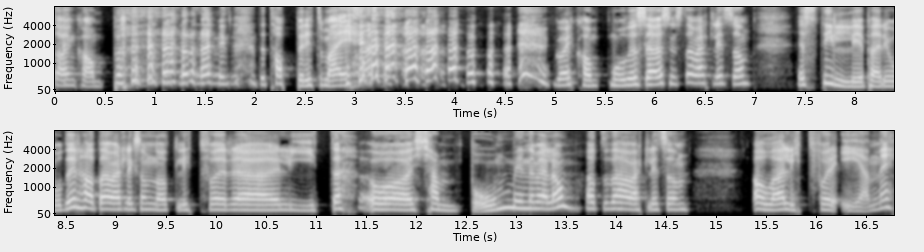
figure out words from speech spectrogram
av en kamp. Det tapper ikke meg. Går i kampmodus. Jeg syns det har vært litt sånn stille i perioder. At det har vært liksom noe litt for eh, lite å kjempe om innimellom. At det har vært litt sånn Alle er litt for enig.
